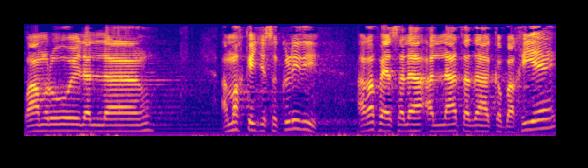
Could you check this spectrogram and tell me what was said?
وامرو ال الله امخ کې چې سکړی دي هغه فیصله الله تدا که بخیه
